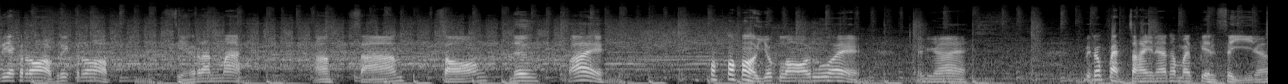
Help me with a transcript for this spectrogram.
เรียกรอบเรียกรอบ เสียงรั่นมาก เอาสามสองหนึ่ง ไปยกล้อด้วยเป็นไงไม่ต้องแปลกใจนะทำไมเปลี่ยนสีนะ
